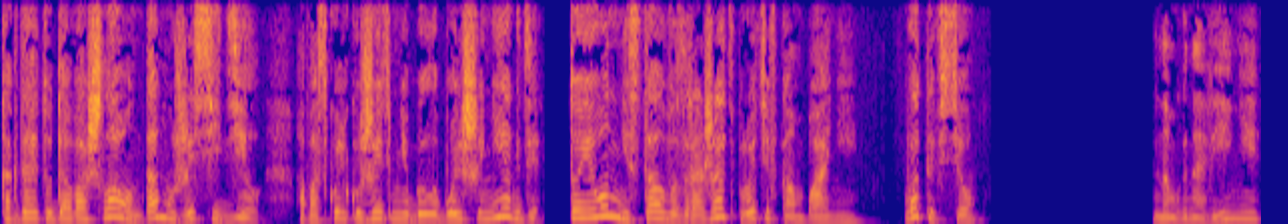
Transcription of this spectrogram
Когда я туда вошла, он там уже сидел, а поскольку жить мне было больше негде, то и он не стал возражать против компании. Вот и все. На мгновение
